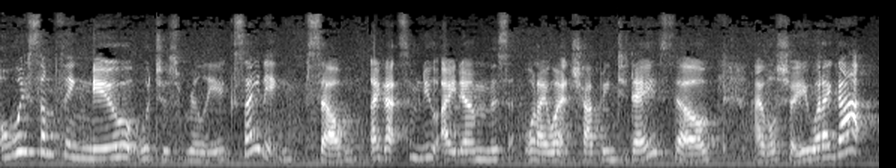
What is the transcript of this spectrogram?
always something new, which is really exciting. So I got some new items when I went shopping today, so I will show you what I got.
